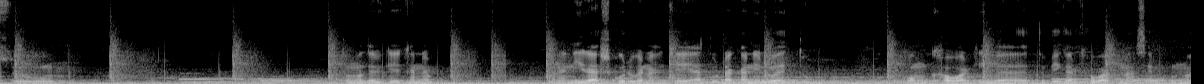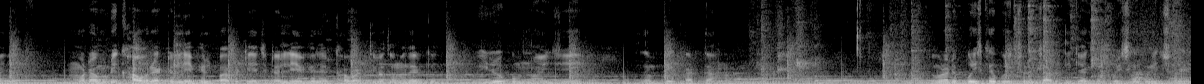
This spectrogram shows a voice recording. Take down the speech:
সো তোমাদেরকে এখানে মানে নিরাশ করবে না যে এত টাকা নিল, এত কম খাবার কিংবা এত বেকার খাবার, না সেরকম নয়। মোটামুটি খাবার একটা লেভেল পাবে, ঠিক আছে? একটা লেভেলের খাবার দেবে তোমাদেরকে। ওই রকম নয় যে একদম বেকার, তা না তোমরা একটা পরিষ্কার পরিচ্ছন্ন, চারদিকে একদম পরিষ্কার পরিচ্ছন্ন।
